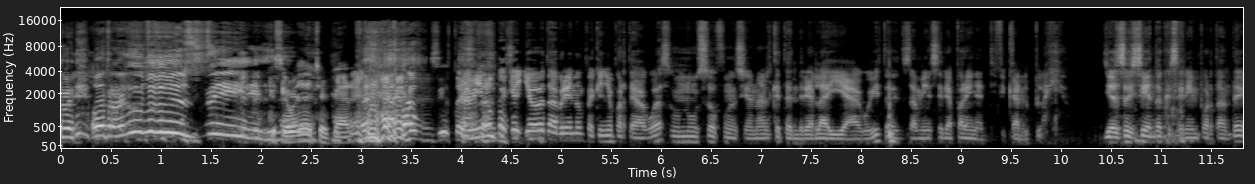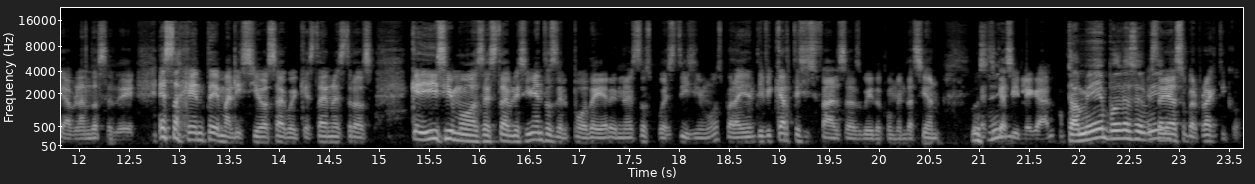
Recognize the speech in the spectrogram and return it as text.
güey. Otra vez. ¡Uh, ¡Sí! Que se vaya a checar. También un pequeño, yo abriendo un pequeño parteaguas, un uso funcional que tendría la IA, güey, también sería para identificar el plagio. Yo estoy diciendo que sería importante, hablándose de esa gente maliciosa, güey, que está en nuestros queridísimos establecimientos del poder, en nuestros puestísimos, para identificar tesis falsas, güey, documentación Pues casi, sí. casi ilegal. También podría servir. Estaría súper práctico.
